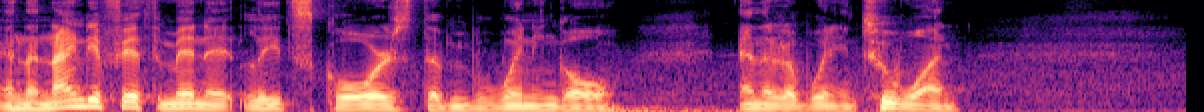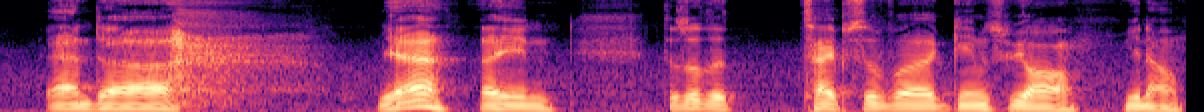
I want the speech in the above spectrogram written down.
In the 95th minute, Leeds scores the winning goal. Ended up winning 2-1. And uh yeah, I mean those are the types of uh, games we all, you know,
